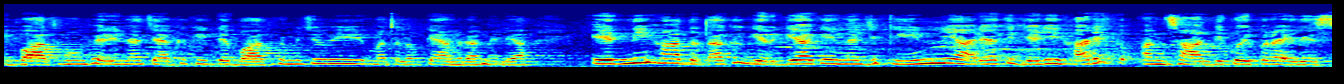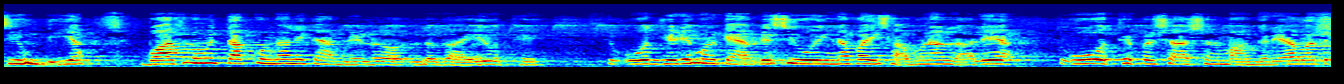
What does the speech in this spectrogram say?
ਬਾਥਰੂਮ ਫਿਰ ਇਹਨਾਂ ਚੈੱਕ ਕੀਤੇ ਬਾਥਰੂਮ 'ਚ ਵੀ ਮਤਲਬ ਕੈਮਰਾ ਮਿਲਿਆ। ਇੰਨੀ ਹੱਦ ਤੱਕ ਗਿਰ ਗਿਆ ਕਿ ਇਹਨਾਂ ਯਕੀਨ ਨਹੀਂ ਆ ਰਿਹਾ ਕਿ ਜਿਹੜੀ ਹਰ ਇੱਕ ਇਨਸਾਨ ਦੀ ਕੋਈ ਪ੍ਰਾਈਵੇਸੀ ਹੁੰਦੀ ਆ। ਬਾਥਰੂਮ ਤੱਕ ਉਹਨਾਂ ਨੇ ਕੈਮਰੇ ਲਗਾਏ ਉੱਥੇ। ਤੇ ਉਹ ਜਿਹੜੇ ਹੁਣ ਕੈਮਰੇ ਸੀ, ਉਹ ਇਹਨਾਂ ਭਾਈ ਸਾਹਿਬ ਨਾਲ ਲਾ ਲਿਆ ਤੇ ਉਹ ਉੱਥੇ ਪ੍ਰਸ਼ਾਸਨ ਮੰਗ ਰਿਹਾ ਵਾ ਤੇ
